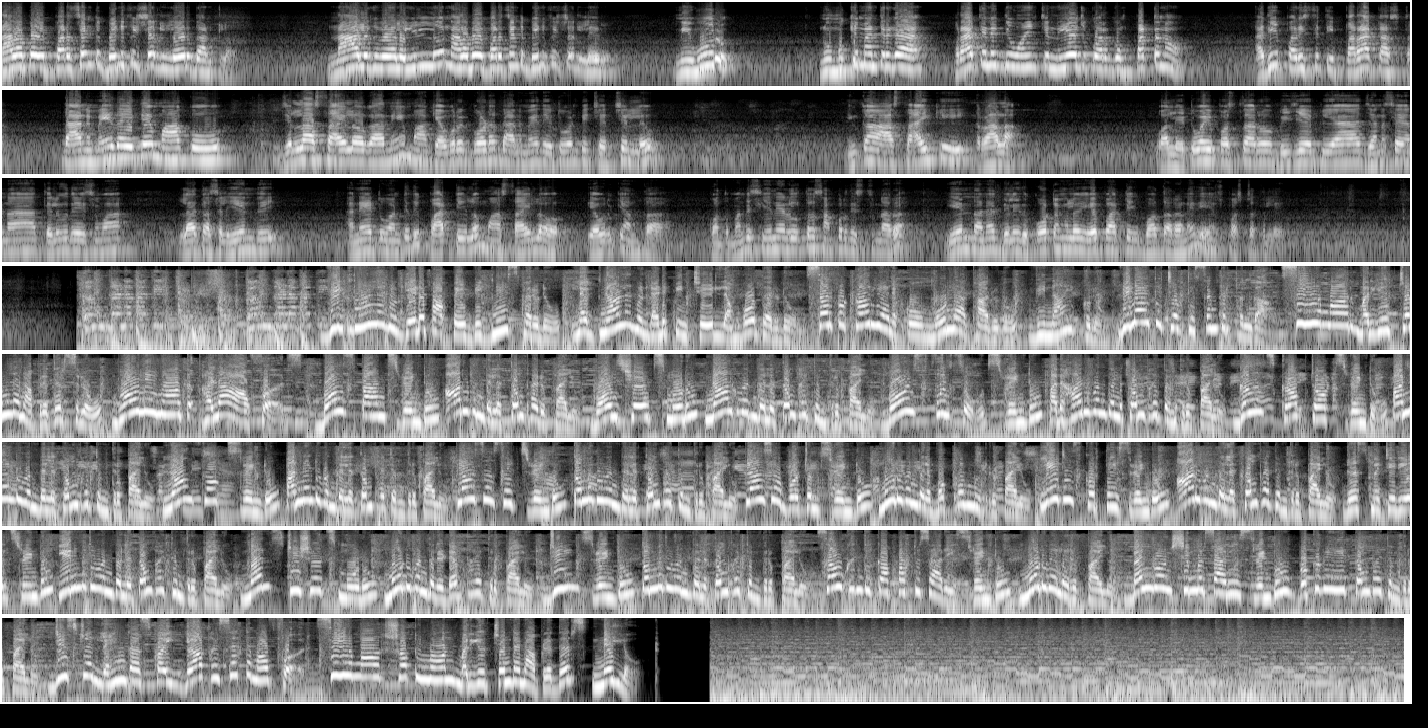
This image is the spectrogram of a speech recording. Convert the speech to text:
నలభై పర్సెంట్ బెనిఫిషియర్ లేరు దాంట్లో. నాలుగు వేల ఇళ్ళు నలభై పర్సెంట్ బెనిఫిషియర్ లేరు. మీ ఊరు నువ్వు ముఖ్యమంత్రిగా ప్రాతినిధ్యం వహించిన నియోజకవర్గం పట్టణం అది పరిస్థితి పరాకాష్ట. దాని మీద అయితే మాకు జిల్లా స్థాయిలో కానీ మాకెవరికి కూడా దాని మీద ఎటువంటి చర్చలు లేవు. ఇంకా ఆ స్థాయికి రాలా. వాళ్ళు ఎటువైపు వస్తారు? బీజేపీయా? జనసేన? తెలుగుదేశమా? లేకపోతే అసలు ఏంది? అనేటువంటిది పార్టీలో మా స్థాయిలో ఎవరికి అంత కొంతమంది సీనియర్లతో సంప్రదిస్తున్నారో? ఏందనేది తెలియదు కూటమిలో ఏ పార్టీకి పోతారనేది ఏం స్పష్టత లేదు. విఘ్నాలను ఎడపాపే విఘ్నేశ్వరుడు లగ్నాలను నడిపించే లంబోదరుడు సర్వకార్యాలకు మూలాధారుడు వినాయకుడు. వినాయక చవితి సందర్భంగా సిఎంఆర్ మరియు చందన బ్రదర్స్లో భోలేనాథ్ హళా ఆఫర్స్. బాయ్స్ ప్యాంట్స్ రెండు ఆరు వందల తొంభై రూపాయలు. బాయ్స్ షర్ట్స్ మూడు నాలుగు వందల తొంభై తొమ్మిది రూపాయలు. బాయ్స్ ఫుల్ సూట్స్ రెండు పదహారు వందల తొంభై తొమ్మిది రూపాయలు. గర్ల్స్ క్రాప్ టాప్స్ రెండు పన్నెండు వందల తొంభై తొమ్మిది రూపాయలు. లాంగ్ ఫ్రాక్స్ రెండు పన్నెండు వందల తొంభై తొమ్మిది రూపాయలు. ప్లాజో సెట్స్ రెండు తొమ్మిది వందల తొంభై తొమ్మిది రూపాయలు. ప్లాజో బాటమ్స్ రెండు మూడు వందల ముప్పై మూడు రూపాయలు. లేడీస్ కుర్తీస్ రెండు ఆరు వందల తొంభై తొమ్మిది రూపాయలు. డ్రెస్ మెటీరియల్స్ రెండు ఎనిమిది వందల తొంభై తొమ్మిది రూపాయలు. మెన్స్ టీ షర్ట్స్ మూడు మూడు వందల డెబ్బై ఐదు రూపాయలు. జీన్స్ రెండు తొమ్మిది వందల తొంభై తొమ్మిది రూపాయలు. సౌగంధిక పట్టు సారీస్ రెండు మూడు వేల రూపాయలు. బెంగాల్ షిమ్మర్ సారీస్ రెండు ఒక వెయ్యి తొంభై తొమ్మిది రూపాయలు. డిజిటల్ లెహంగాస్ పై యాభై శాతం ఆఫర్. సిఎంఆర్ షాపింగ్ మాల్ మరియు చందనా బ్రదర్స్ नेलो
